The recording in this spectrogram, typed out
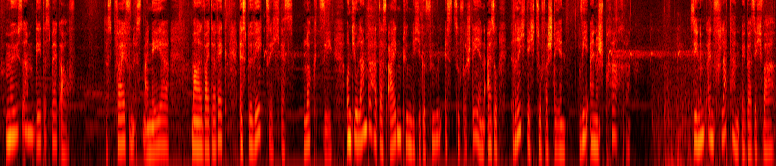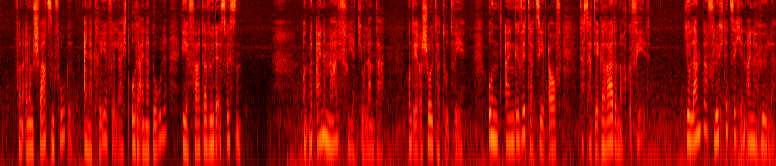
Mühsam geht es bergauf. Das Pfeifen ist mal näher, mal weiter weg. Es bewegt sich, es lockt sie. Und Jolanta hat das eigentümliche Gefühl, es zu verstehen, also richtig zu verstehen, wie eine Sprache. Sie nimmt ein Flattern über sich wahr, von einem schwarzen Vogel, einer Krähe vielleicht oder einer Dole. Ihr Vater würde es wissen. Und mit einem Mal friert Jolanta und ihre Schulter tut weh. Und ein Gewitter zieht auf, das hat ihr gerade noch gefehlt. Jolanta flüchtet sich in eine Höhle.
